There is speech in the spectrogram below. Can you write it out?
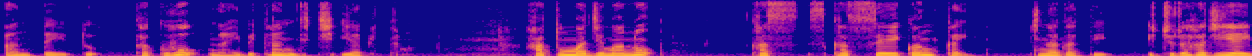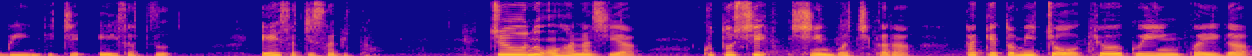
安定と確保内ビタンリチやびたん。鳩間島の活活性館会ちながって一ルハジやいびんリチ英察英察さびた。中のお話や今年新和地から竹富町教育委員会が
